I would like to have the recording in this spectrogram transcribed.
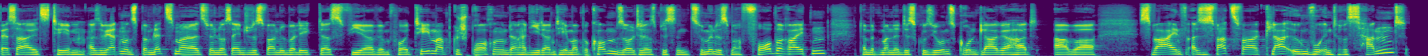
Besser als Themen. Also wir hatten uns beim letzten Mal, als wir in Los Angeles waren, überlegt, dass wir, wir haben vorher Themen abgesprochen, dann hat jeder ein Thema bekommen, sollte das ein bisschen zumindest mal vorbereiten, damit man eine Diskussionsgrundlage hat. Aber es war einfach, also es war zwar klar irgendwo interessant,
